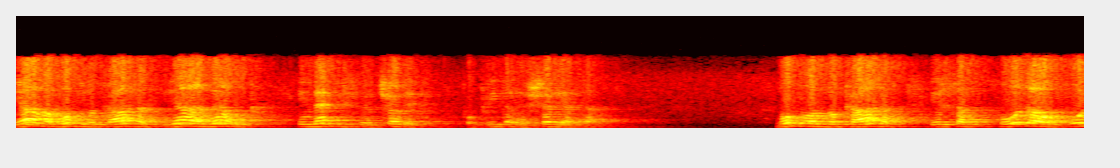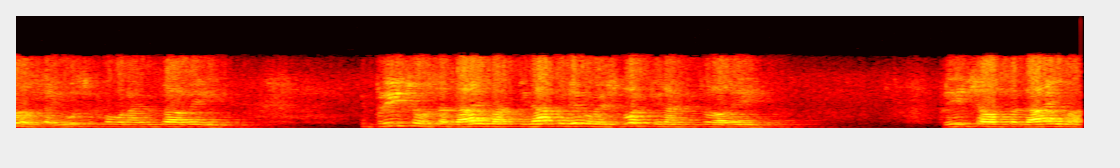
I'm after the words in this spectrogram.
Ja vam mogu dokazati, ja neuk i nepismen čovjek po pitanju šarijata. Mogu vam dokazati, jer sam hodao puno sa Jusufom na Rahimitullahi i pričao sa dajima i nakon njegove smrti na Rahimitullahi pričao sa dajima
